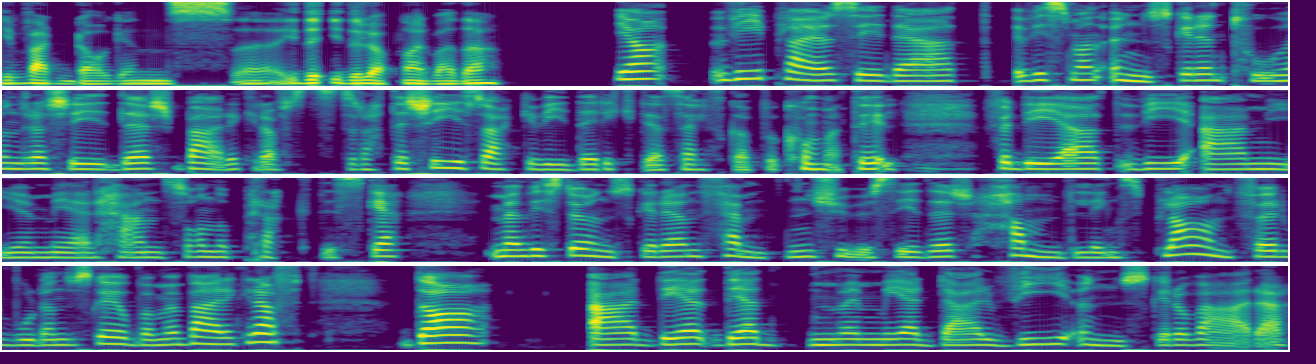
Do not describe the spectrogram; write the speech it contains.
i hverdagens i det, i det løpende arbeidet? Ja, vi pleier å si det at hvis man ønsker en 200 siders bærekraftstrategi, så er ikke vi det riktige selskapet å komme til. Fordi at vi er mye mer hands on og praktiske. Men hvis du ønsker en 15-20 siders handlingsplan for hvordan du skal jobbe med bærekraft, da er det, det er mer der vi ønsker å være.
